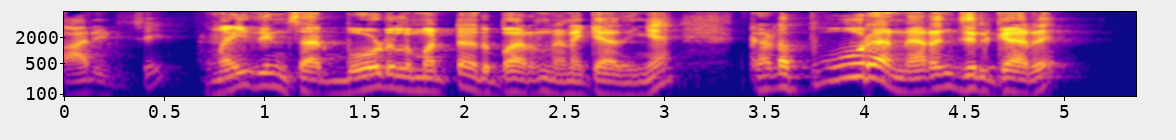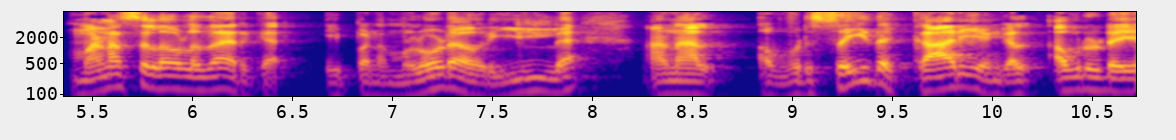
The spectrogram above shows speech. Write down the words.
மாறிடுச்சு. மைதீன் சார் போர்டில் மட்டும் இருப்பாருன்னு நினைக்காதீங்க. கடை பூரா நிறைஞ்சிருக்காரு. மனசளவில் தான் இருக்கார். இப்போ நம்மளோட அவர் இல்லை. ஆனால் அவர் செய்த காரியங்கள் அவருடைய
